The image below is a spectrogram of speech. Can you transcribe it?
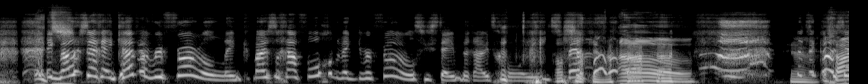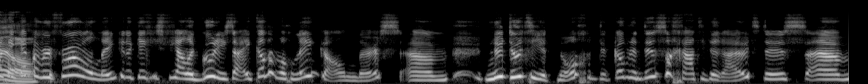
Iets? ik wou zeggen, ik heb een referral link, maar ze gaan volgende week de referral systeem eruit gooien. Oh, Ja. Dus ik zeggen, ik heb een referral link en dan krijg je speciale goodies. Nou, ik kan hem nog linken anders. Ehm, nu doet hij het nog. De komende dinsdag gaat hij eruit. Dus ehm,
